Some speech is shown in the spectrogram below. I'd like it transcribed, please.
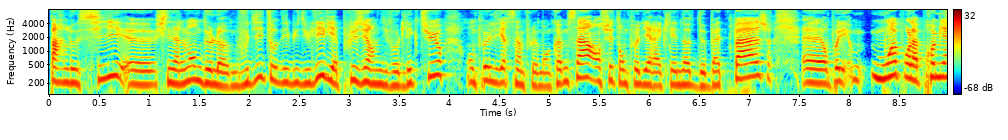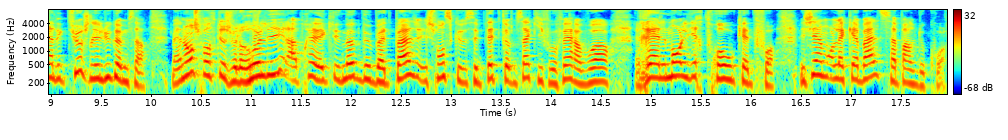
parle aussi euh, finalement de l'homme? Vous dites au début du livre, il y a plusieurs niveaux de lecture. On peut lire simplement comme ça. Ensuite, on peut lire avec les notes de bas de page. Euh, Moi, pour la première lecture, je l'ai lu comme ça. Maintenant, je pense que je vais le relire après avec les notes de bas de page. Et je pense que c'est peut-être comme ça qu'il faut faire, avoir réellement lire trois ou quatre fois. Mais finalement, la Kabbale, ça parle de quoi?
